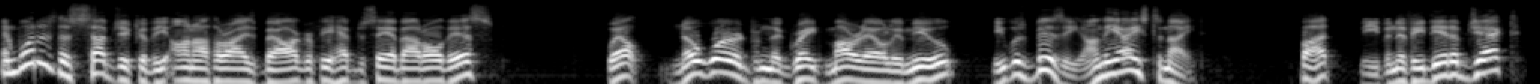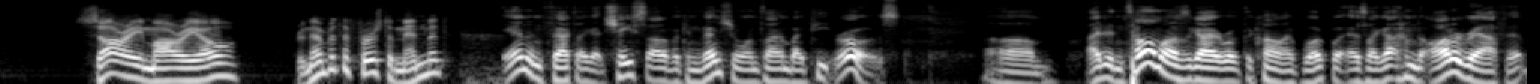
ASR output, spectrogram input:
And what does the subject of the unauthorized biography have to say about all this? Well, no word from the great Mario Lemieux. He was busy on the ice tonight. But even if he did object, sorry, Mario. Remember the First Amendment? And in fact, I got chased out of a convention one time by Pete Rose. Um, I didn't tell him I was the guy who wrote the comic book, but as I got him to autograph it,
